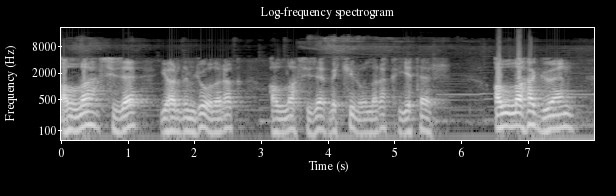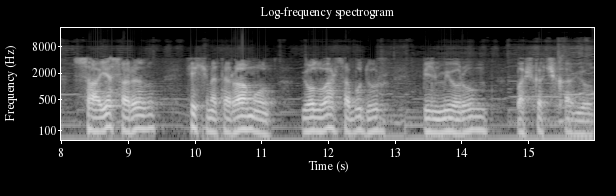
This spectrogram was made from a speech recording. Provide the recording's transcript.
Allah size yardımcı olarak, Allah size vekil olarak yeter. Allah'a güven, saye sarıl, hikmete ram ol. Yol varsa budur, bilmiyorum, başka çıkar yol.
